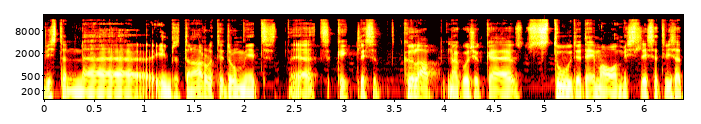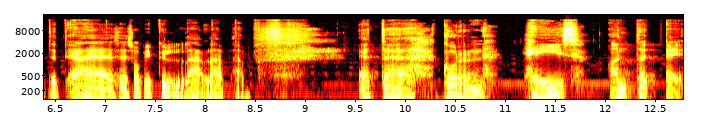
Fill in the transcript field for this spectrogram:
vist on äh, ilmselt on arvutitrummid ja kõik lihtsalt kõlab nagu sihuke stuudiodemo, mis lihtsalt visati, et jah, see sobib küll, läheb, läheb, läheb. et äh, Korn, Haze, ei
